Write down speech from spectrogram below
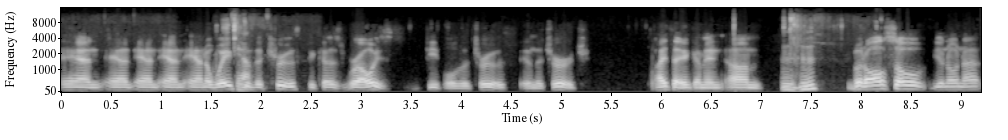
and and and and and awake Yep. to the truth because we're always people of the truth in the church. I think. I mean, um, Mhm. but also, you know, not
